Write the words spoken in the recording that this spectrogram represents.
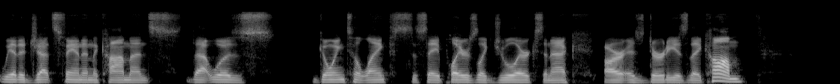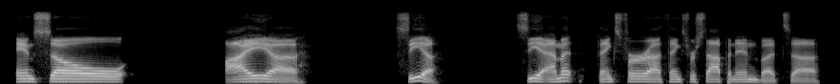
we had a Jets fan in the comments that was going to lengths to say players like Joel Eriksson Ek are as dirty as they come. And so I uh see ya see you, Emmett. Thanks for uh, thanks for stopping in, but uh,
